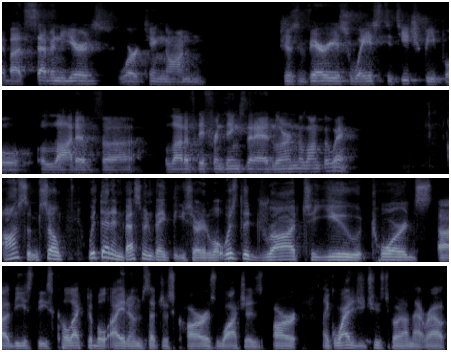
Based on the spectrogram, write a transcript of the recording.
about seven years, working on just various ways to teach people a lot of uh, a lot of different things that I had learned along the way. Awesome. So, with that investment bank that you started, what was the draw to you towards uh, these these collectible items such as cars, watches, art? Like, why did you choose to go down that route?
